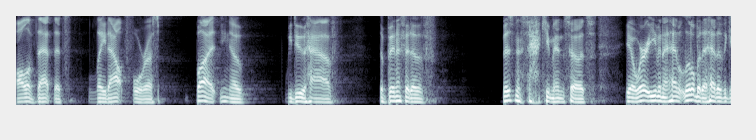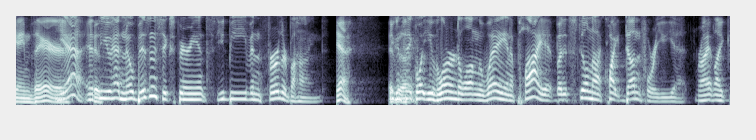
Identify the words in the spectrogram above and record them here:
all of that that's laid out for us but you know we do have the benefit of business acumen so it's you know we're even ahead a little bit ahead of the game there Yeah, If you had no business experience, you'd be even further behind. yeah You can uh, take what you've learned along the way and apply it, but it's still not quite done for you yet, right? Like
